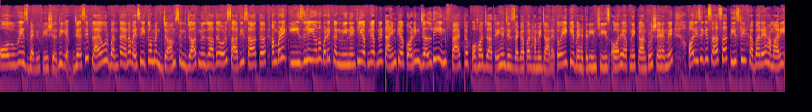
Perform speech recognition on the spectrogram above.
always beneficial ठीक है, जैसे फ्लाईओवर बनता है ना, वैसे एक तो हमें जाम से निजात मिल जाता है और साथ ही साथ हम बड़े इजीली यू नो बड़े कन्वीनियंटली अपने अपने टाइम के अकॉर्डिंग जल्दी इनफैक्ट पहुँच जाते हैं जिस जगह पर हमें जाना है। तो एक ये बेहतरीन चीज़ और है अपने कानपुर शहर में और इसी के साथ साथ तीसरी खबर है हमारी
